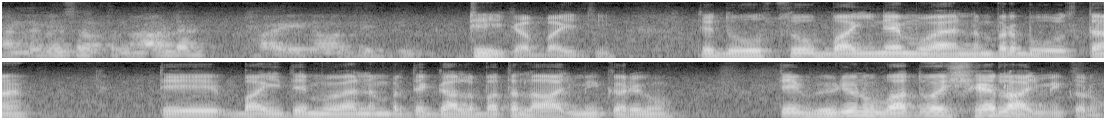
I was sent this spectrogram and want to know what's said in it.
98759 28933 ਠੀਕ ਆ ਬਾਈ ਜੀ। ਤੇ ਦੋਸਤੋ ਬਾਈ ਨੇ ਮੋਬਾਈਲ ਨੰਬਰ ਬੋਲਤਾ ਤੇ ਬਾਈ ਦੇ ਮੋਬਾਈਲ ਨੰਬਰ ਤੇ ਗੱਲਬਾਤ ਲਾਜ਼ਮੀ ਕਰਿਓ ਤੇ ਵੀਡੀਓ ਨੂੰ ਵੱਧ ਤੋਂ ਵੱਧ ਸ਼ੇਅਰ ਲਾਜ਼ਮੀ ਕਰੋ।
